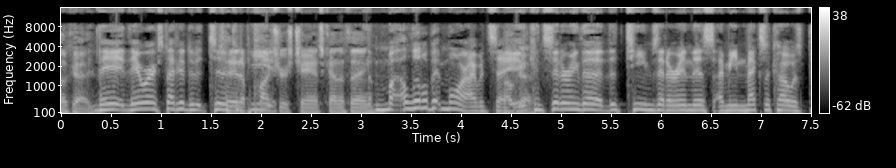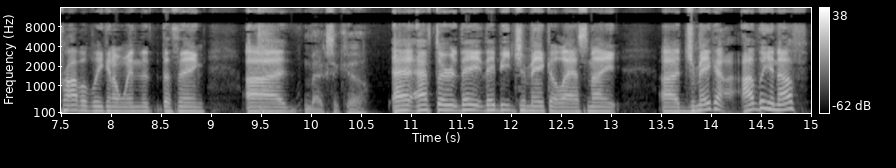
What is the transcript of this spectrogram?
Okay. They they were expected to, to They had a puncher's chance kind of thing. A little bit more, I would say, Okay. considering the the teams that are in this. I mean, Mexico is probably going to win the, the thing. Uh, Mexico. after they they beat Jamaica last night. Uh, Jamaica, oddly enough,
